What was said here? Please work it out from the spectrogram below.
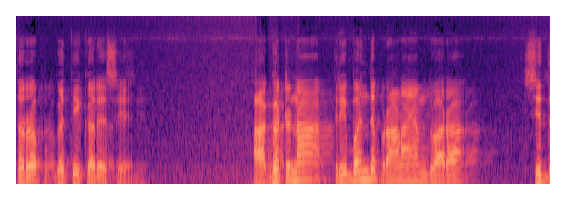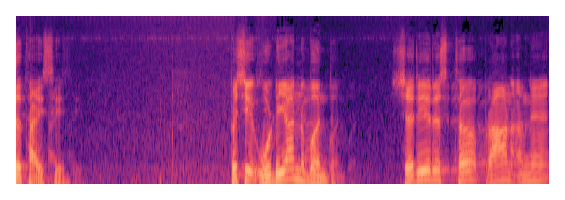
તરફ ગતિ કરે છે. આ ઘટના ત્રિબંધ પ્રાણાયામ દ્વારા સિદ્ધ થાય છે. પછી ઉડ્યાન બંધ. શરીરસ્થ પ્રાણ અને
